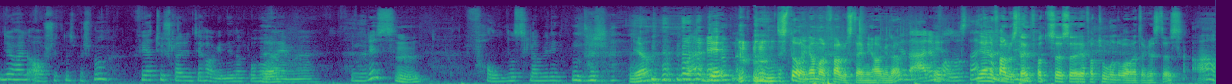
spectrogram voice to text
Du har et avsluttende spørsmål. For jeg tusla rundt i hagen din oppe på Ja. HM i morges. Mm. Falloslabyrinten, kanskje? Ja. Det, det står en gammel fallostein i hagen Ja, der. det er en fallostein. Det er en fallostein fra, fra 200 år etter Kristus. Ah,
